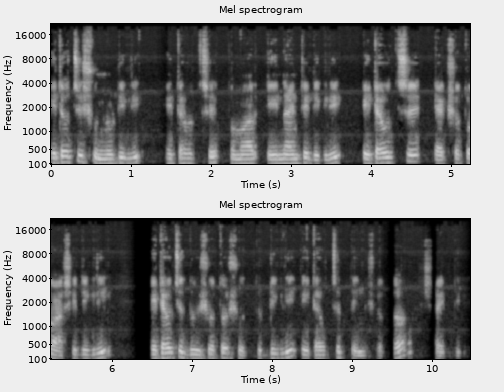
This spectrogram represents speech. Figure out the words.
এটা হচ্ছে শূন্য ডিগ্রি, এটা হচ্ছে তোমার এই নাইনটি ডিগ্রি, এটা হচ্ছে একশত আশি ডিগ্রি, এটা হচ্ছে দুইশত সত্তর ডিগ্রি, এটা হচ্ছে তিনশত ষাট ডিগ্রি।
